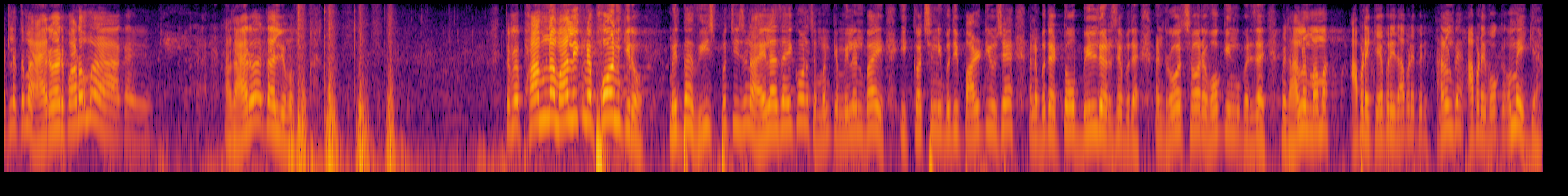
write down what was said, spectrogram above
એટલે તમે હારો હાર પાડો માં કઈ? હારો હાર તાલ્યું તમે ફાર્મના માલિકને ફોન કર્યો. મિતભાઈ વીસ પચીસ જણા હાયલા જાય કોણ છે? મને કે મિલનભાઈ એ કચ્છની બધી પાર્ટીઓ છે અને બધા ટોપ બિલ્ડર છે બધા અને રોજ સવારે વોકિંગ ઉપર જાય. મેં કીધું, હાલો મામા આપણે કેપરી આપણે પહેરી હાલો ભાઈ આપણે વોકિંગ અમે ગયા.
